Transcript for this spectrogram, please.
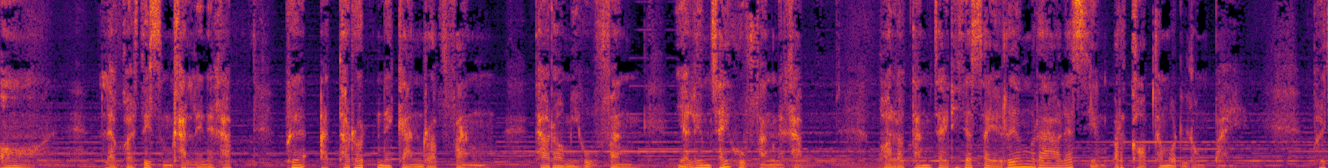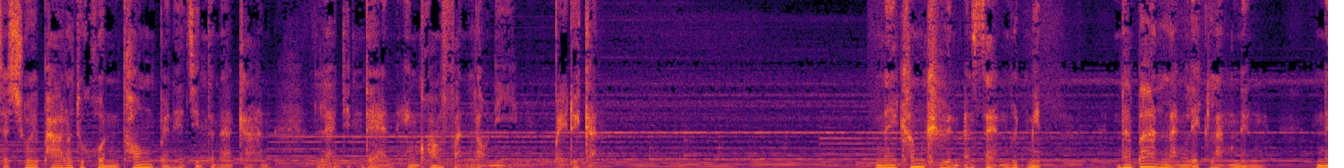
อ๋อแล้วก็ที่สำคัญเลยนะครับ เพื่ออัธรสในการรับฟัง ถ้าเรามีหูฟัง อย่าลืมใช้หูฟังนะครับพราะเราตั้งใจที่จะใส่เรื่องราวและเสียงประกอบทั้งหมดลงไป เพื่อจะช่วยพาเราทุกคนท่องไปในจินตนาการ และดินแดนแห่งความฝันเหล่านี้ไปด้วยกัน ในค่ำคืนอันแสนมืดมิดณบ้านหลังเล็กหลังหนึ่ง ใน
